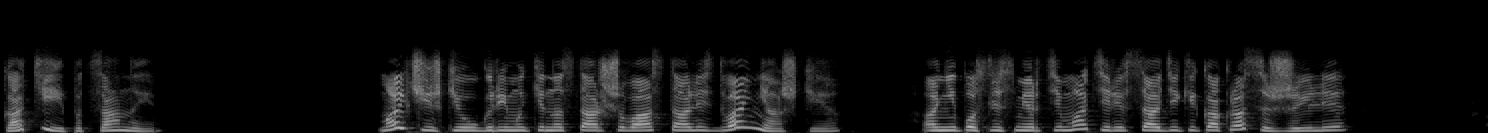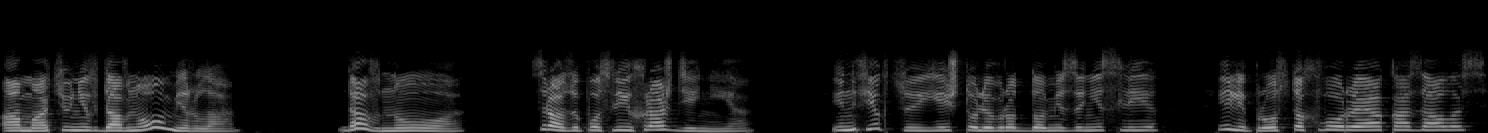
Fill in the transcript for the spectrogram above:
Какие пацаны? Мальчишки у Гримыкина-старшего остались двойняшки, они после смерти матери в садике как раз и жили. А мать у них давно умерла? Давно, сразу после их рождения. Инфекцию ей, что ли, в роддоме занесли, или просто хворая оказалась.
